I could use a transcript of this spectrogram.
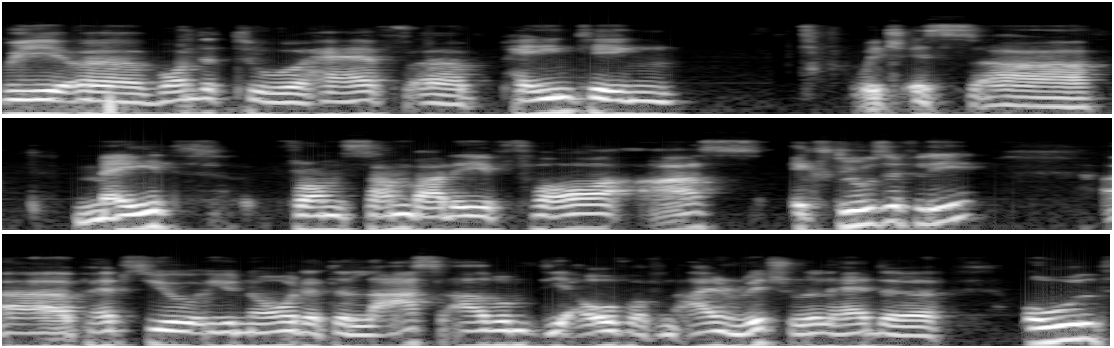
we uh, wanted to have a painting which is uh, made from somebody for us exclusively. Uh, perhaps you you know that the last album, The Oath of an Iron Ritual, had a old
